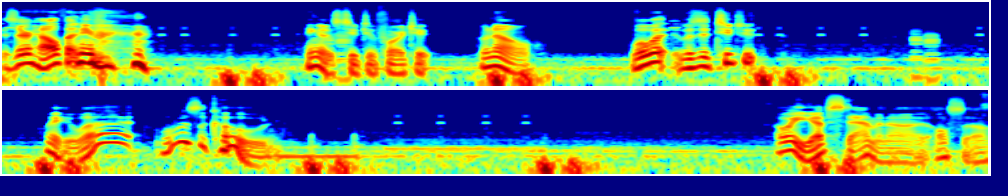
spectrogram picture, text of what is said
is there health anywhere? I think it was 2242. Oh no. What, what was it 22? Wait, what? What was the code? Oh wait, you have stamina also.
